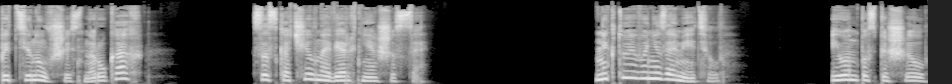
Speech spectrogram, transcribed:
подтянувшись на руках, соскочил на верхнее шоссе. Никто его не заметил, и он поспешил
